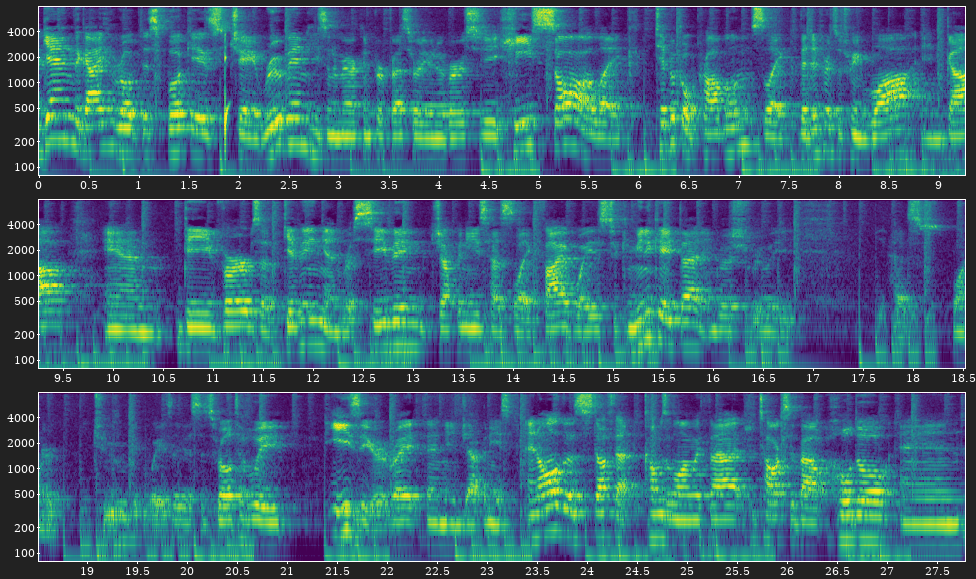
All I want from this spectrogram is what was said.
Again, the guy who wrote this book is Jay Rubin. He's an American professor at a university. He saw like typical problems, like the difference between wa and ga, and the verbs of giving and receiving. Japanese has like five ways to communicate that. English really has one or two ways, I guess. It's relatively easier, right, than in Japanese. And all the stuff that comes along with that, he talks about hodo and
